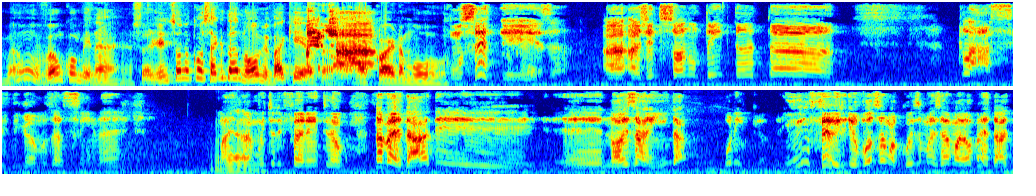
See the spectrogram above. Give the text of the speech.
Vamos, vamos combinar. A gente só não consegue dar nome, vai que ah, acorda morro. Com certeza. A, a gente só não tem tanta classe, digamos assim, né? Mas é. não é muito diferente, não. Na verdade, é, nós ainda, por infeliz, eu vou dizer uma coisa, mas é a maior verdade.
